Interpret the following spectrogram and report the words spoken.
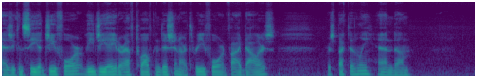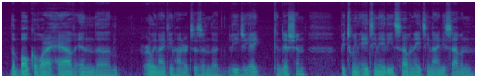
As you can see, a G4, VG8, or F12 condition are 3 4 and $5, respectively. And um, the bulk of what I have in the early 1900s is in the VG8 condition. Between 1887 and 1897,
